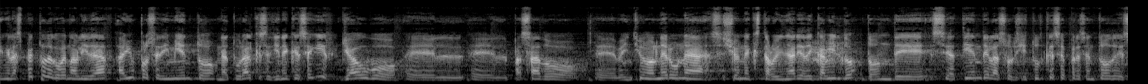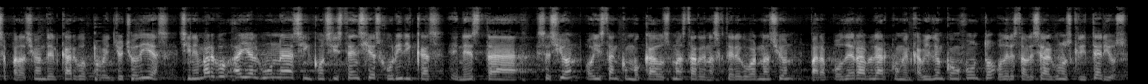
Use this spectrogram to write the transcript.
En el aspecto de gobernabilidad hay un procedimiento natural que se tiene que seguir. Ya hubo el, pasado eh, 21 de enero una sesión extraordinaria de Cabildo donde se atiende la solicitud que se presentó de separación del cargo por 28 días. Sin embargo, hay algunas inconsistencias jurídicas en esta sesión. Hoy están convocados más tarde en la Secretaría de Gobernación para poder hablar con el Cabildo en conjunto, poder establecer algunos criterios.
